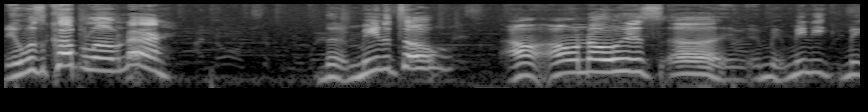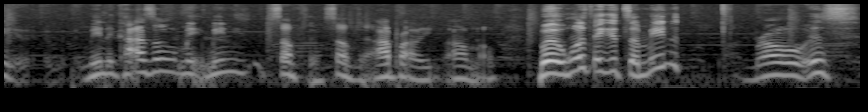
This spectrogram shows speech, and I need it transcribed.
there was a couple of them there. The Minato, I don't, I don't know his uh mini mini Minakazo, mini something something. I probably I don't know. But once they get to Mina, bro, it's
